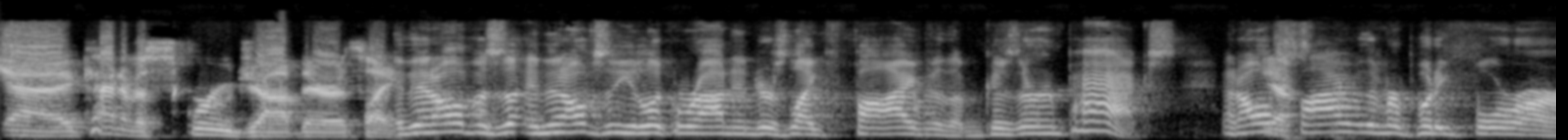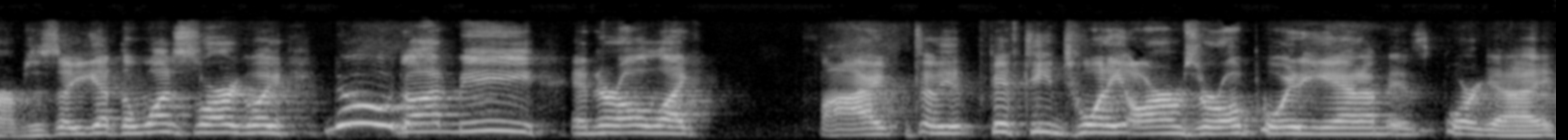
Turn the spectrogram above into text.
Yeah, kind of a screw job there. It's like And then all of a sudden, and then all of a sudden, you look around and there's like five of them because they're in packs, and all Yeah. five of them are putting forearms. And so you got the one Slarg going, "No, not me," and they're all like five, 15, 20 arms are all pointing at him. It's poor guy.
